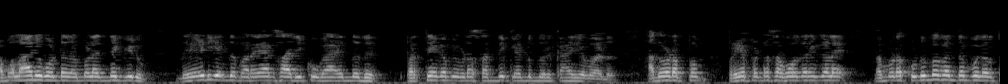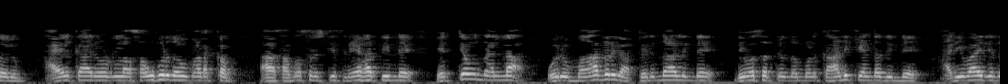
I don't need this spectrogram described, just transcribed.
റമദാന് കൊണ്ട് നമ്മൾ എന്തെങ്കിലും നേടി എന്ന് പറയാൻ സാധിക്കുക എന്നത് പ്രത്യേകം ഇവിടെ ശ്രദ്ധിക്കേണ്ടുന്ന ഒരു കാര്യമാണ്. അതോടൊപ്പം പ്രിയപ്പെട്ട സഹോദരങ്ങളെ നമ്മുടെ കുടുംബ ബന്ധം പുലർത്തലും അയൽക്കാരോടുള്ള സൗഹൃദവും അടക്കം ആ സമസൃഷ്ടി സ്നേഹത്തിന്റെ ഏറ്റവും നല്ല ഒരു മാതൃക പെരുന്നാളിന്റെ ദിവസത്തിൽ നമ്മൾ കാണിക്കേണ്ടതിന്റെ അനിവാര്യത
